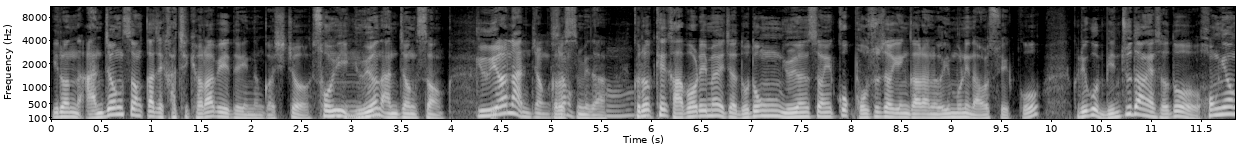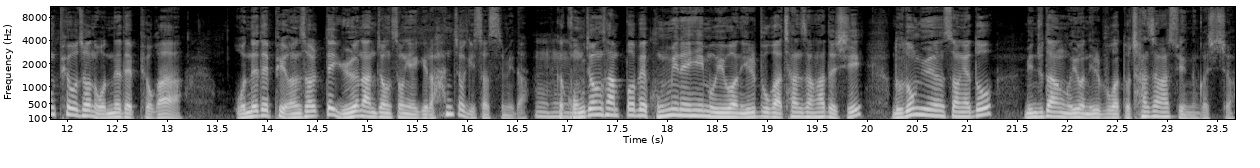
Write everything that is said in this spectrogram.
이런 안정성까지 같이 결합이 돼 있는 것이죠. 소위 음. 유연 안정성 유연 안정성. 그렇습니다. 어. 그렇게 가버리면 이제 노동 유연성이 꼭 보수적인가라는 의문이 나올 수 있고 그리고 민주당에서도 홍영표 전 원내대표가 원내대표 연설 때 유연 안정성 얘기를 한 적이 있었습니다. 그러니까. 공정산법에 국민의힘 의원 일부가 찬성하듯이 노동 유연성에도 민주당 의원 일부가 또 찬성할 수 있는 것이죠.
